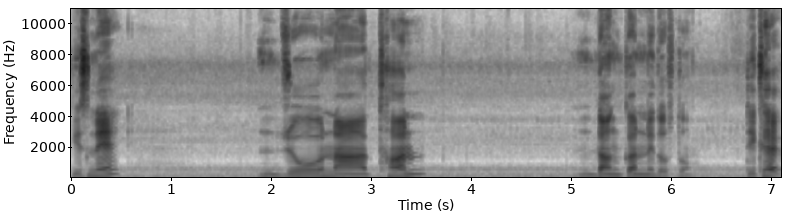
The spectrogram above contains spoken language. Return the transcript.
किसने? जोनाथन डंकन ने दोस्तों। ठीक है?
